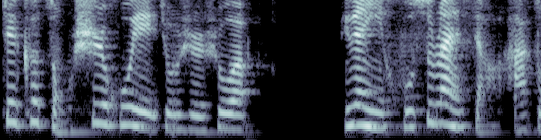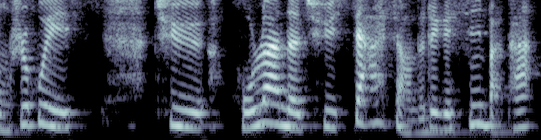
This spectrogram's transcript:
这颗总是会，就是说，愿意胡思乱想啊，总是会去胡乱的去瞎想的这个心，把它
